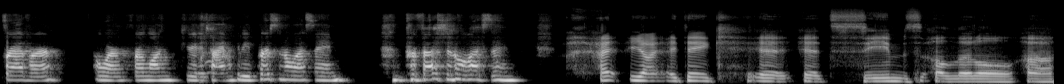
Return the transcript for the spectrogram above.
forever or for a long period of time? It could be a personal lesson, professional lesson. I yeah, I think it it seems a little uh,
